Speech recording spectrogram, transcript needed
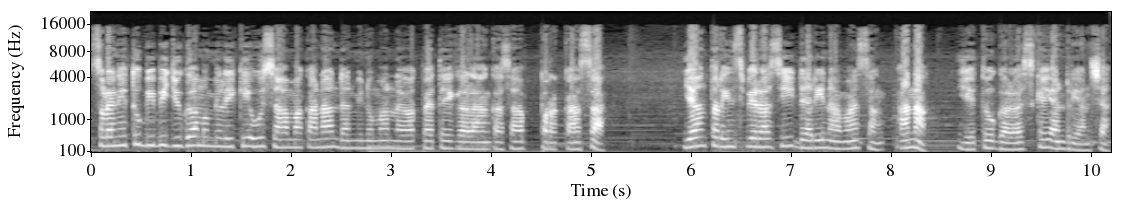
Selain itu, Bibi juga memiliki usaha makanan dan minuman lewat PT Gala Angkasa Perkasa yang terinspirasi dari nama sang anak, yaitu Galaskei Andriansyah.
